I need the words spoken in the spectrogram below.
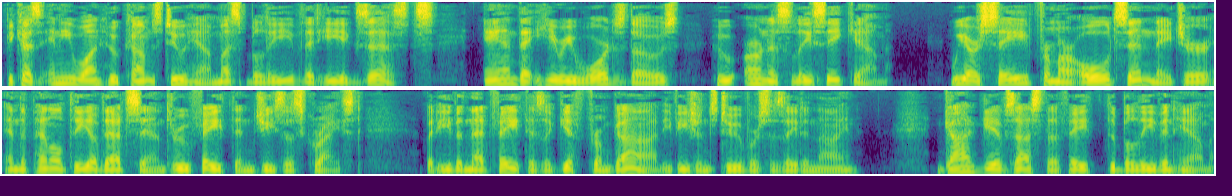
because anyone who comes to him must believe that he exists, and that he rewards those who earnestly seek him. We are saved from our old sin nature and the penalty of that sin through faith in Jesus Christ. But even that faith is a gift from God, Ephesians 2 verses 8 and 9. God gives us the faith to believe in Him,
